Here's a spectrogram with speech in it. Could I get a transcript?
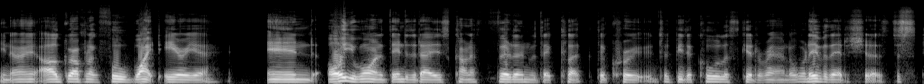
you know, I grew up in like a full white area. And all you want at the end of the day is kind of fit in with the clique, the crew, to be the coolest kid around or whatever that shit is. Just,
